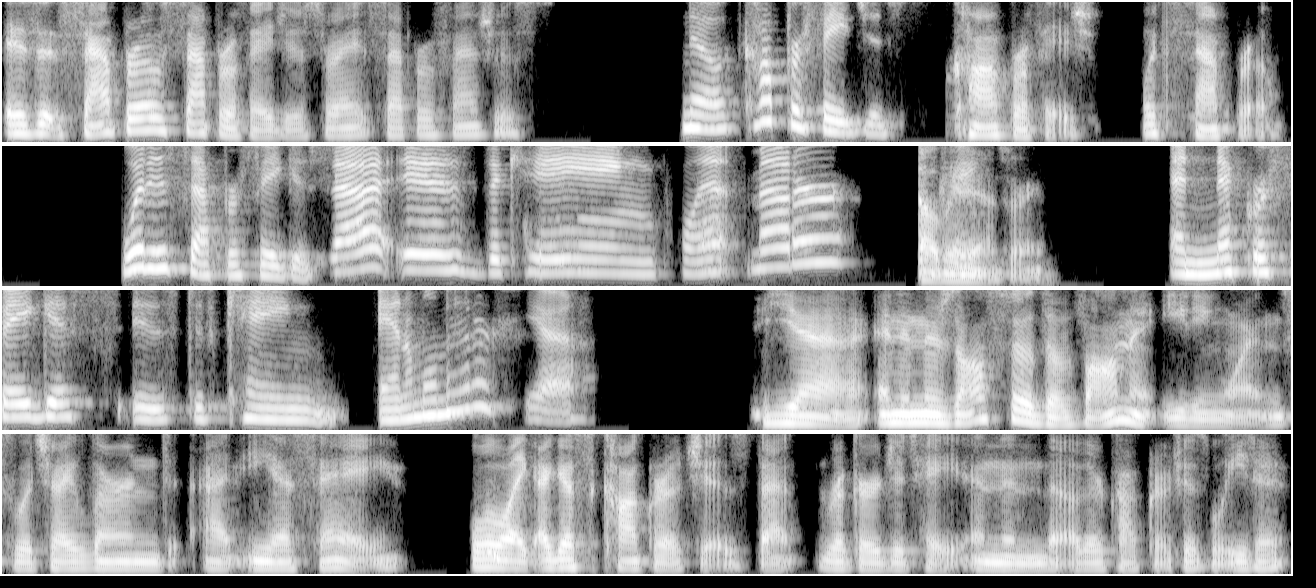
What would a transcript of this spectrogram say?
Is it sapro? Saprophagous, right? Saprophagous? No, coprophagous. Coprophage. What's sapro? What is saprophagous? That is decaying plant matter. Oh, okay. yeah, sorry. And necrophagous is decaying animal matter? Yeah. Yeah. And then there's also the vomit eating ones, which I learned at ESA. Well, like I guess cockroaches that regurgitate and then the other cockroaches will eat it.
